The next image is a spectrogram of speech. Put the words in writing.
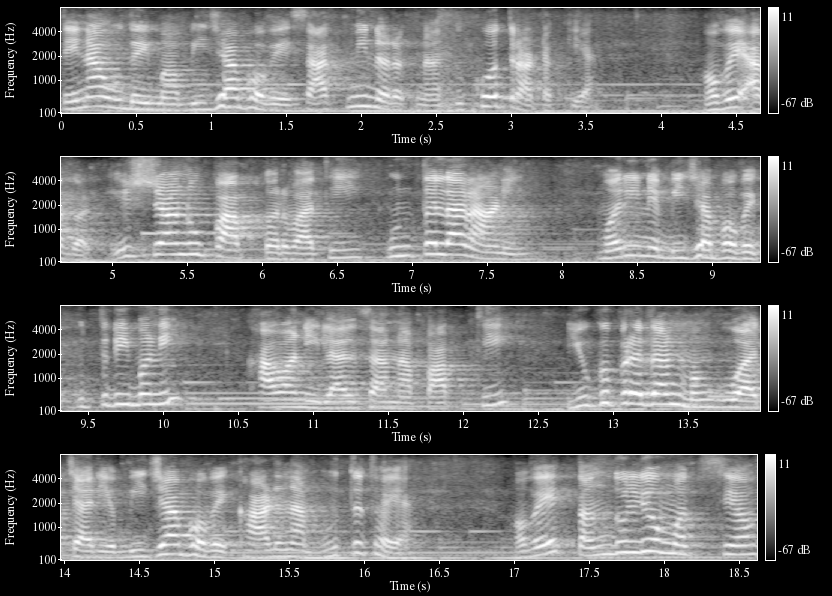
તેના ઉદયમાં બીજા ભવે સાતમી નરકના દુઃખો ત્રાટક્યા હવે આગળ. ઈર્ષાનું પાપ કરવાથી કુંતલા રાણી મરીને બીજા ભવે કૂતરી બની. ખાવાની લાલસાના પાપથી યુગપ્રધાન મંગુ આચાર્ય બીજા ભવે ખાડના ભૂત થયા. હવે તંદુલ્યો મત્સ્ય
